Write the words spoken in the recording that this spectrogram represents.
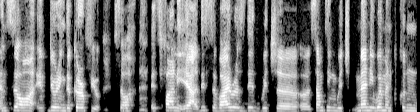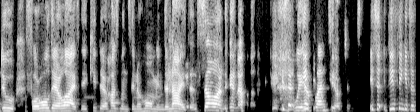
and so on in, during the curfew. So it's funny yeah this uh, virus did which uh, uh, something which many women couldn't do for all their life. They keep their husbands in a home in the night and so on you know that, we have plenty of. Is it? Do you think it's a,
